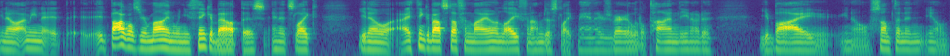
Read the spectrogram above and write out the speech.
You know, I mean, it, it boggles your mind when you think about this, and it's like, you know, I think about stuff in my own life, and I'm just like, man, there's very little time, you know, to you buy, you know, something and, you know,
